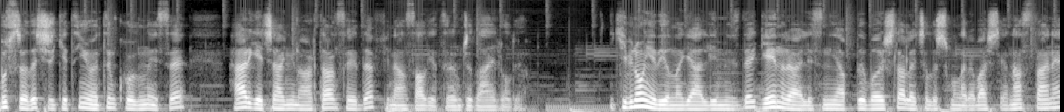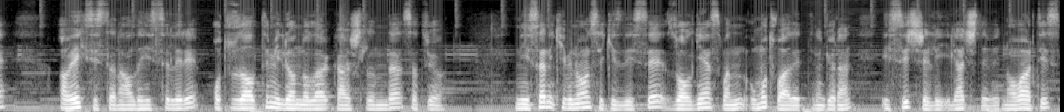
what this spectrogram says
Bu sırada şirketin yönetim kuruluna ise her geçen gün artan sayıda finansal yatırımcı dahil oluyor. 2017 yılına geldiğimizde Gainer ailesinin yaptığı bağışlarla çalışmalara başlayan hastane, Avexis'ten aldığı hisseleri 36 milyon dolar karşılığında satıyor. Nisan 2018'de ise Zolgensma'nın umut vaat ettiğini gören İsviçreli ilaç devi Novartis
